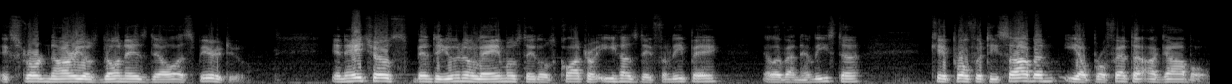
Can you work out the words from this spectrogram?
extraordinarios dones del Espíritu. En Hechos 21 leemos de los cuatro hijas de Felipe, el evangelista, que profetizaban y el profeta Agabo.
